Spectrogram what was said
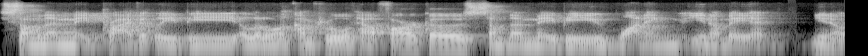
some of them may privately be a little uncomfortable with how far it goes. Some of them may be wanting, you know, may you know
